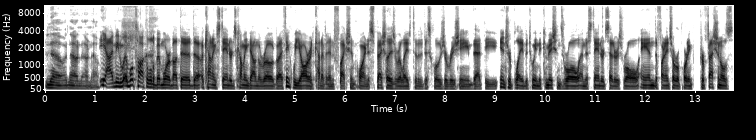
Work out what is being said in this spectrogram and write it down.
No, no, no, no. Yeah, I mean, and we'll talk a little bit more about the the accounting standards coming down the road, but I think we are at kind of an inflection point, especially as it relates to the disclosure regime. That the interplay between the commission's role and the standard setter's role, and the financial reporting professionals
